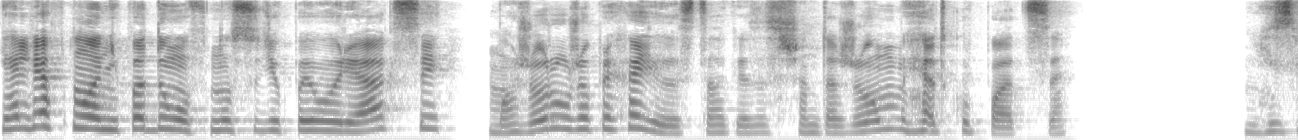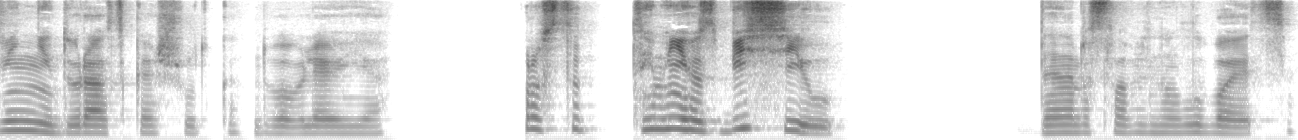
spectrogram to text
Я ляпнула, не подумав, но, судя по его реакции, мажору уже приходилось сталкиваться с шантажом и откупаться. «Извини, дурацкая шутка», — добавляю я. «Просто ты меня взбесил!» Дэн расслабленно улыбается.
